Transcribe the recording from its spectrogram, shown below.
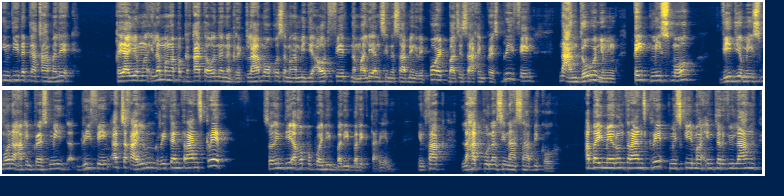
hindi nagkakamali. Kaya yung mga ilang mga pagkakataon na nagreklamo ako sa mga media outfit na mali ang sinasabing report base sa aking press briefing, nandoon yung tape mismo, video mismo ng aking press media briefing at saka yung written transcript. So hindi ako po pwedeng bali-balik ta rin. In fact, lahat po ng sinasabi ko, abay meron transcript, miski yung mga interview lang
